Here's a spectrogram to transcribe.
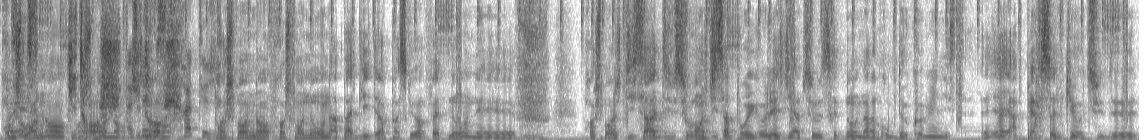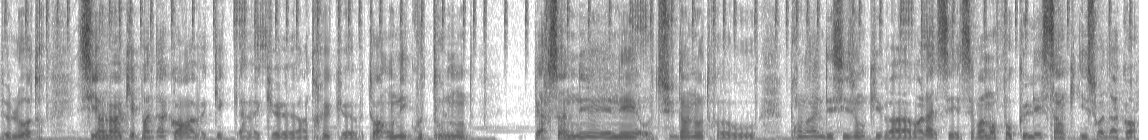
Franchement non. Qui franchement, tranche non. Qui tranche Franchement, non, franchement, nous, on n'a pas de leader parce qu'en fait, nous, on est. pff, franchement, je dis ça, souvent, je dis ça pour rigoler. Je dis Absolute Street, nous, on est un groupe de communistes. C'est-à-dire, il n'y a personne qui est au-dessus de, de l'autre. S'il y en a un qui n'est pas d'accord avec, avec euh, un truc, euh, toi, on écoute tout le monde. Personne n'est au-dessus d'un autre ou prendra une décision qui va. Voilà, c'est c'est vraiment, faut que les cinq ils soient d'accord.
